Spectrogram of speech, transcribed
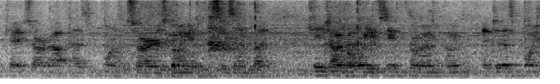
McCay started off as one of the starters going into the season, but can you talk about what you've seen from him coming into this point?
